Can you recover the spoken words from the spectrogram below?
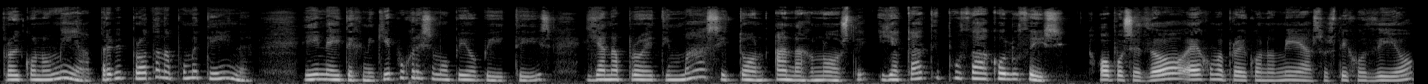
Προοικονομία. Πρέπει πρώτα να πούμε τι είναι. Είναι η τεχνική που χρησιμοποιεί ο ποιητής για να προετοιμάσει τον αναγνώστη για κάτι που θα ακολουθήσει. Όπως εδώ έχουμε προοικονομία στο στίχο 2,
